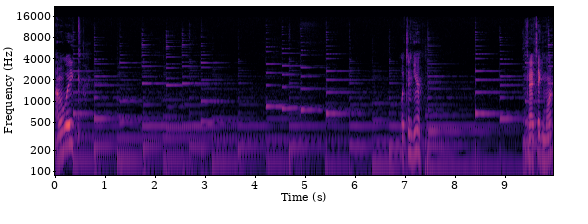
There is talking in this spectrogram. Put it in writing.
I'm awake. What's in here? Can I take more?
